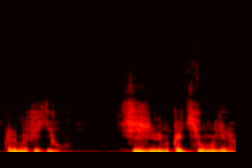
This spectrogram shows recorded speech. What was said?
ใครได้เมกาคิวฉี่ไม่ได้เมกาคิวไม่ใช่เหร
